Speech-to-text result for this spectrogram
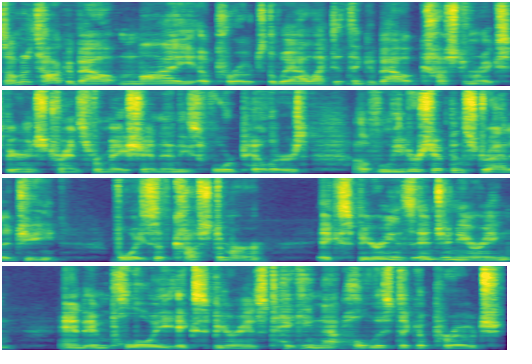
So, I'm going to talk about my approach, the way I like to think about customer experience transformation and these four pillars of leadership and strategy, voice of customer, experience engineering, and employee experience, taking that holistic approach,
